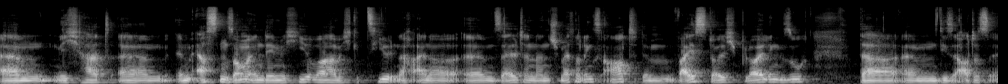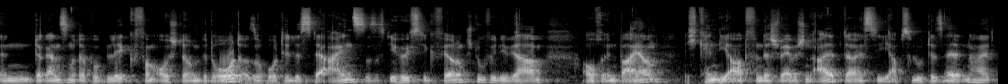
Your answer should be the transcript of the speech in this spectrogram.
Ähm, mich hat ähm, im ersten Sommer, in dem ich hier war, habe ich gezielt nach einer ähm, seltenen Schmetterlingsart, dem Weißdolchbläuling gesucht Da ähm, diese Art ist in der ganzen Republik vom Aussterben bedroht, also rote Liste 1, das ist die höchste Gefährdungsstufe, die wir haben, auch in Bayern. Ich kenne die Art von der Schwäbischen Alb, da ist die absolute Seltenheit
